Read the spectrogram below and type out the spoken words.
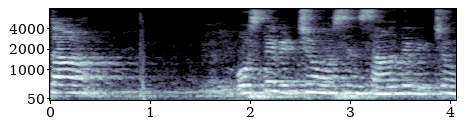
ਤਾਂ ਉਸ ਦੇ ਵਿੱਚੋਂ, ਉਸ ਇਨਸਾਨ ਦੇ ਵਿੱਚੋਂ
